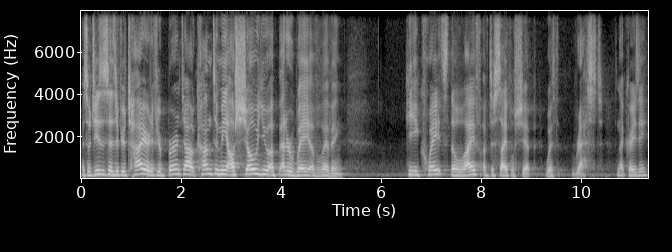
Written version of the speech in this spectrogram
And so Jesus says, if you're tired, if you're burnt out, come to me. I'll show you a better way of living. He equates the life of discipleship with rest. Isn't that crazy?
